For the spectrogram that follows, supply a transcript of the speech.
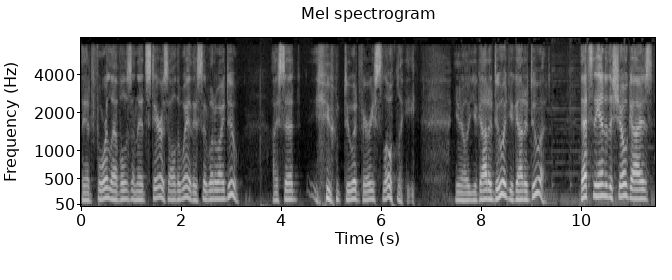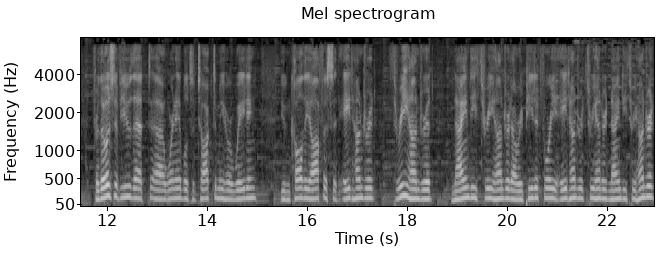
They had four levels and they had stairs all the way. They said, "What do I do?" I said, "You do it very slowly. You know, you got to do it. You got to do it." That's the end of the show, guys. For those of you that uh, weren't able to talk to me who are waiting, you can call the office at 800 300 9300. I'll repeat it for you 800 300 9300.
